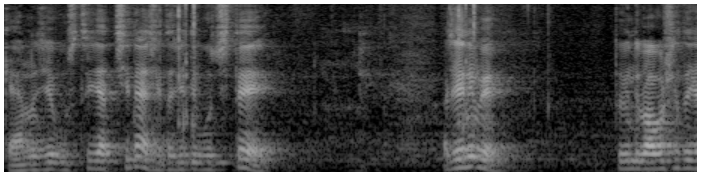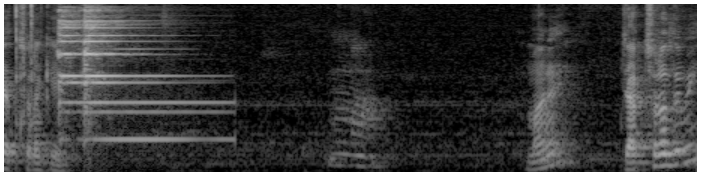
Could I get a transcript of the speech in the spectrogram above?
কেন যে বুঝতে যাচ্ছি না সেটা যদি বুঝতে। আচ্ছা নিবে তুমি তো বাবার সাথে যাচ্ছ নাকি? মানে যাচ্ছ না তুমি?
